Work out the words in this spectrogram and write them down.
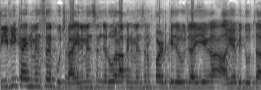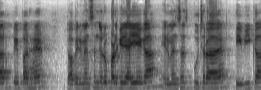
टीवी का इन्वेंशन पूछ रहा है इन्वेंशन ज़रूर, आप इन्वेंशन पढ़ के ज़रूर जाइएगा। आगे अभी दो चार पेपर है तो आप इन्वेंशन ज़रूर पढ़ के जाइएगा। इन्वेंशन पूछ रहा है टीवी का।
